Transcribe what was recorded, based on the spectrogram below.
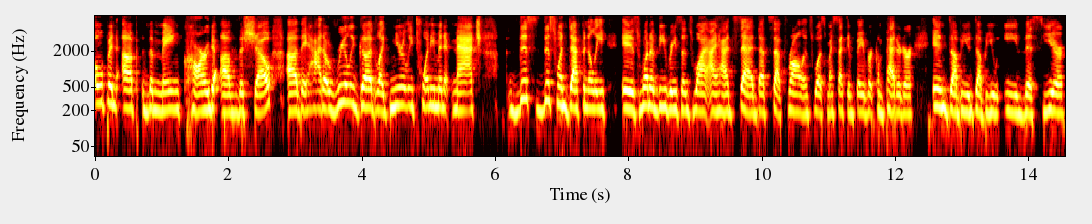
open up the main card of the show. Uh, they had a really good, like nearly 20 minute match. This this one definitely is one of the reasons why I had said that Seth Rollins was my second favorite competitor in WWE this year,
